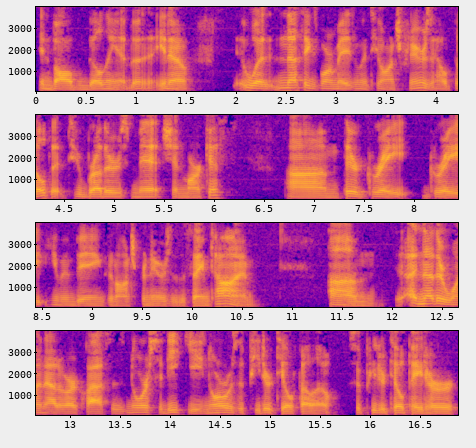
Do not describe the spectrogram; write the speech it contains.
involved in building it. But you know, it was, nothing's more amazing than two entrepreneurs that helped build it. Two brothers, Mitch and Marcus. Um, they're great, great human beings and entrepreneurs at the same time. Um, another one out of our class is Nora Siddiqui. Nora was a Peter Thiel fellow. So Peter Thiel paid her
